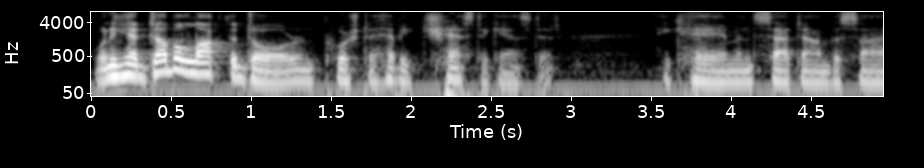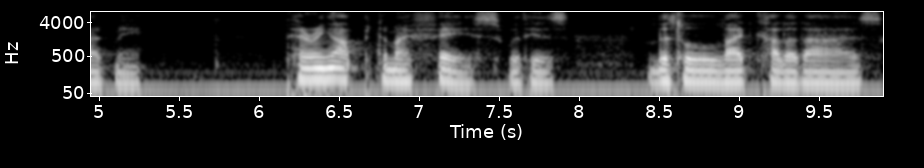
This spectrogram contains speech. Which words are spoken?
When he had double locked the door and pushed a heavy chest against it, he came and sat down beside me, peering up into my face with his little light-colored eyes.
